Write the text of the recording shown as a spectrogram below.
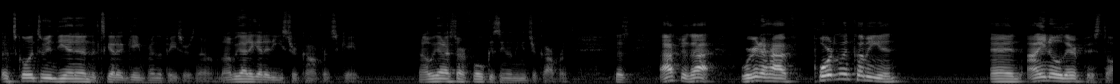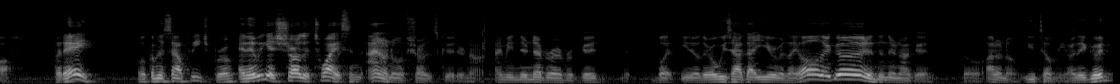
let's go into Indiana and let's get a game from the Pacers now. Now we got to get an Eastern Conference game. Now we got to start focusing on the Eastern Conference because after that, we're gonna have Portland coming in, and I know they're pissed off. But hey, welcome to South Beach, bro. And then we get Charlotte twice, and I don't know if Charlotte's good or not. I mean, they're never ever good. But you know, they always have that year where it's like, oh, they're good, and then they're not good. So I don't know. You tell me. Are they good?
